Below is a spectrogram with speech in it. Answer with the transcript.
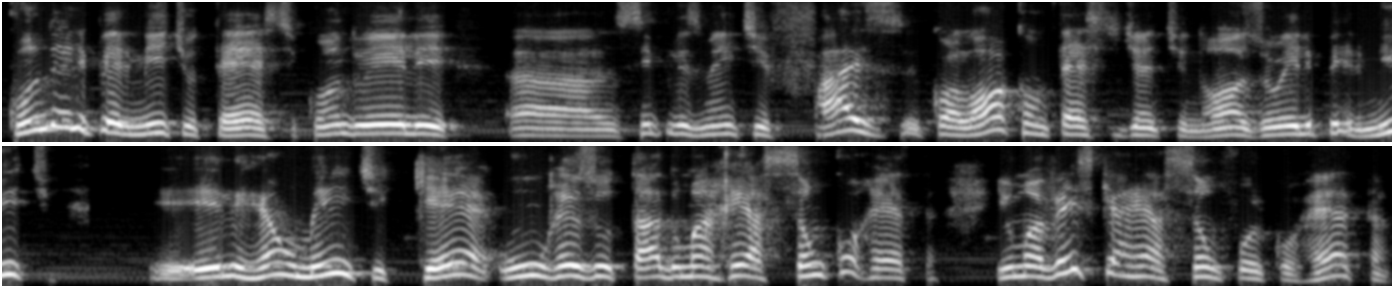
Quando ele permite o teste, quando ele uh, simplesmente faz, coloca um teste diante de nós, ou ele permite, ele realmente quer um resultado, uma reação correta. E uma vez que a reação for correta,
